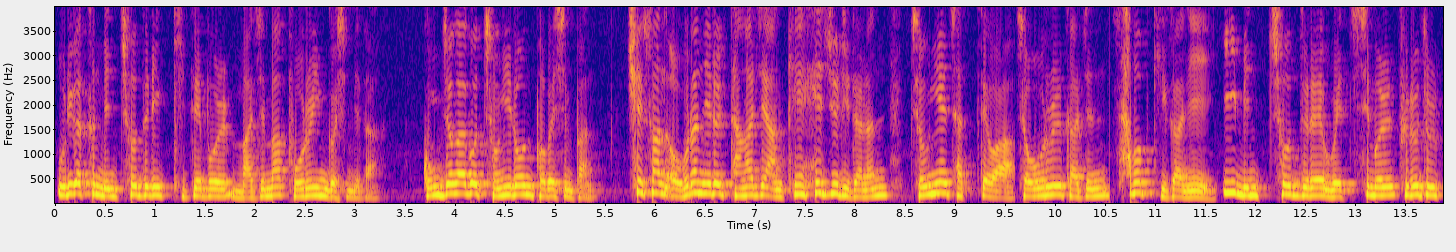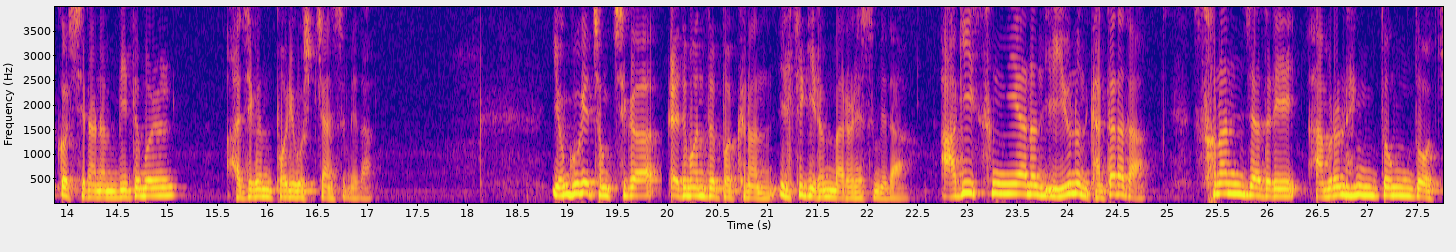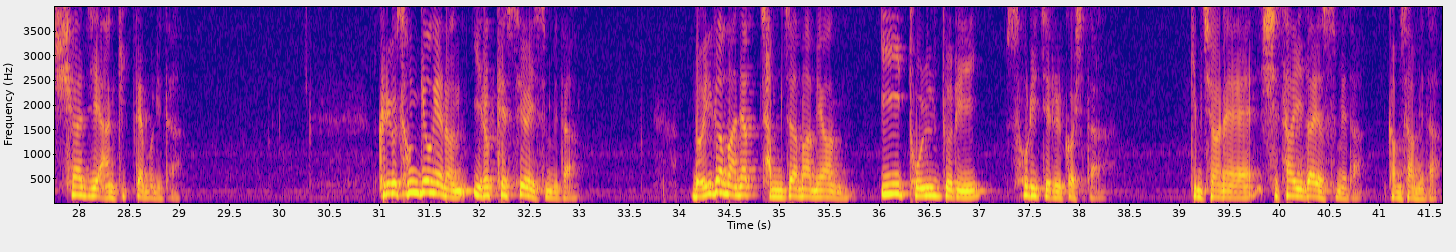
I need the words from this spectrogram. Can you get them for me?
우리 같은 민초들이 기대볼 마지막 보루인 것입니다. 공정하고 정의로운 법의 심판 최소한 억울한 일을 당하지 않게 해주리라는 정의의 잣대와 저울을 가진 사법기관이 이 민초들의 외침을 들어줄 것이라는 믿음을 아직은 버리고 싶지 않습니다. 영국의 정치가 에드먼드 버크는 일찍 이런 말을 했습니다. 악이 승리하는 이유는 간단하다. 선한 자들이 아무런 행동도 취하지 않기 때문이다. 그리고 성경에는 이렇게 쓰여 있습니다. 너희가 만약 잠잠하면 이 돌들이 소리 지를 것이다. 김치환의 시사이다였습니다. 감사합니다.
